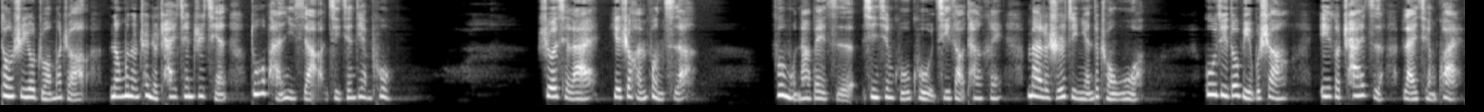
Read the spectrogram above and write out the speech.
同时又琢磨着能不能趁着拆迁之前多盘一下几间店铺。说起来也是很讽刺啊。父母那辈子辛辛苦苦起早贪黑卖了十几年的宠物，估计都比不上一个拆字来钱快。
